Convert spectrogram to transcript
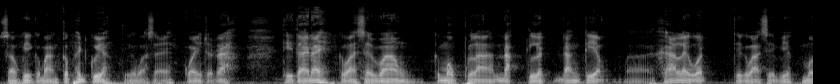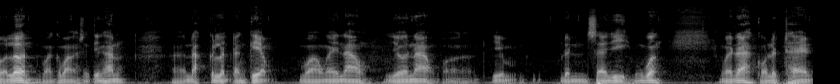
sau khi các bạn cấp hết quyền thì các bạn sẽ quay trở ra. Thì tại đây các bạn sẽ vào cái mục là đặt lịch đăng kiểm à, khá là hữu ích thì các bạn sẽ việc mở lên và các bạn sẽ tiến hành à, đặt cái lịch đăng kiểm vào ngày nào giờ nào à, kiểm định xe gì vân vân. Ngoài ra có lịch hẹn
